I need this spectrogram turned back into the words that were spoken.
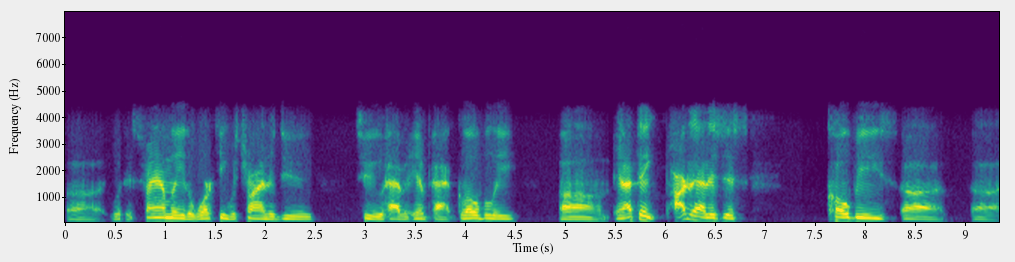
uh, with his family, the work he was trying to do to have an impact globally. Um, and I think part of that is just Kobe's uh, uh,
